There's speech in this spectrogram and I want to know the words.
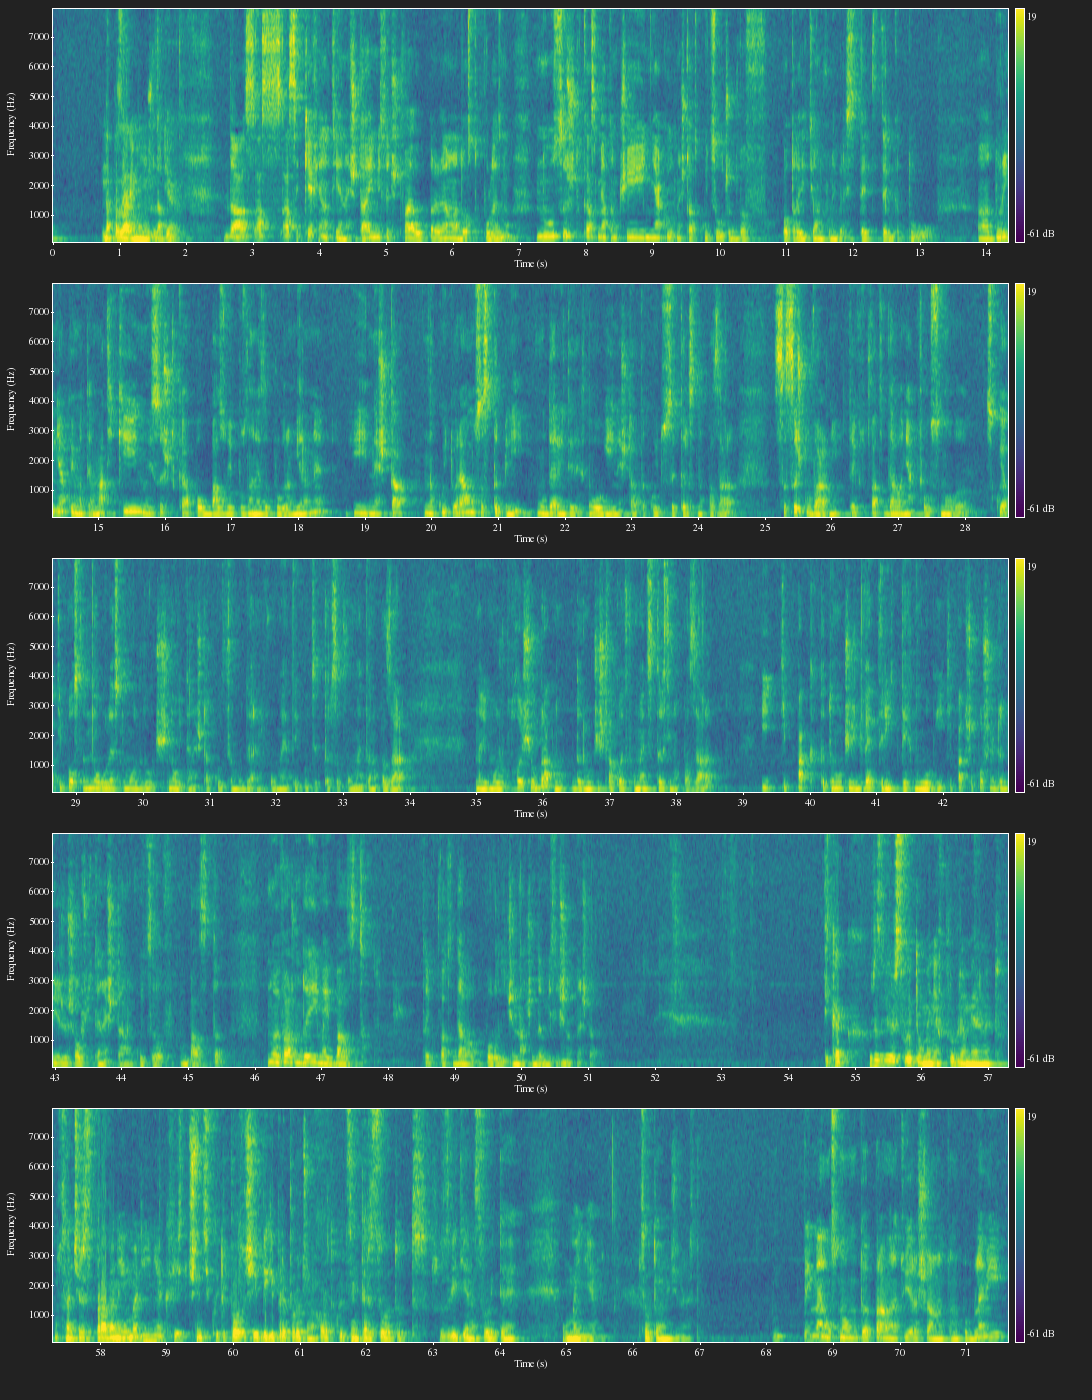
на пазара има нужда да. от тях. Да, аз, аз, аз се кефя на тия неща и мисля, че това е определено доста полезно, но също така смятам, че някои от нещата, които се учат в по-традиционно в университетите, като а, дори някои математики, но и също така по-базови познания за програмиране и неща, на които реално са стъпили модерните технологии и нещата, които се търсят на пазара, са също важни, тъй като това ти дава някаква основа, с която ти после много лесно можеш да учиш новите неща, които са модерни в момента и които се търсят в момента на пазара. Нали, може да подходиш и обратно, да научиш това, което в момента се търси на пазара и ти пак, като научиш две-три технологии, ти пак ще почнеш да виждаш общите неща, които са в базата, но е важно да я има и базата, тъй като това ти дава по-различен начин да мислиш над нещата. Ти как развиваш своите умения в програмирането? Освен чрез правене, има ли някакви източници, които ползваш и би ги препоръчал на хората, които се интересуват от развитие на своите умения в инженерство? При мен основното е правенето и решаването на проблеми.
